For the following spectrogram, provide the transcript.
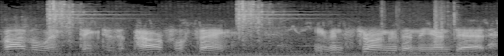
Survival instinct is a powerful thing, even stronger than the undead.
